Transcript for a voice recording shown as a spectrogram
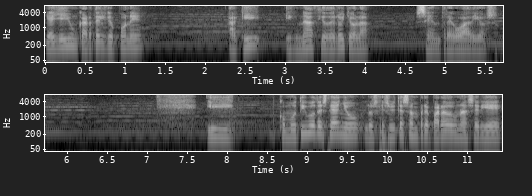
y allí hay un cartel que pone Aquí Ignacio de Loyola se entregó a Dios. Y con motivo de este año, los jesuitas han preparado una serie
